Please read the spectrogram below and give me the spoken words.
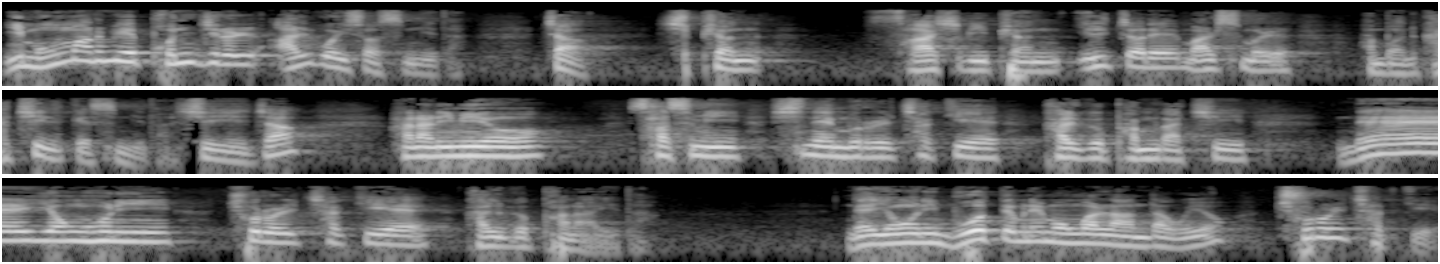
이 목마름의 본질을 알고 있었습니다. 자, 시편 42편 1절의 말씀을 한번 같이 읽겠습니다. 시작. 하나님이여 사슴이 신의 물을 찾기에 갈급함 같이 내 영혼이 주를 찾기에 갈급하나이다. 내 영혼이 무엇 때문에 목말라 한다고요? 주를 찾기에,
